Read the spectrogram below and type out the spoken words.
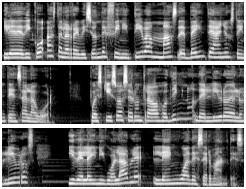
y le dedicó hasta la revisión definitiva más de 20 años de intensa labor, pues quiso hacer un trabajo digno del libro de los libros y de la inigualable lengua de Cervantes.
